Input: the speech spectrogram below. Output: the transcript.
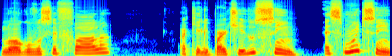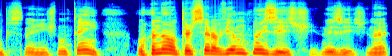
logo você fala aquele partido sim. É muito simples, né, gente? Não tem. Não, terceira via não, existe. Não existe, né?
